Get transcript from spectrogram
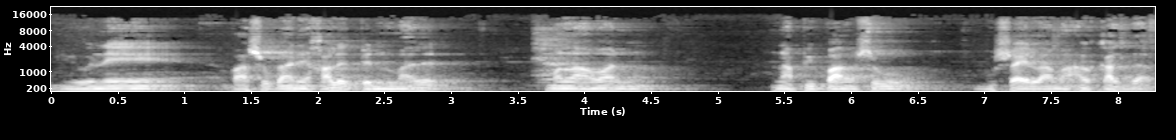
yune pasukan Khalid bin Walid melawan nabi palsu Musailamah al-Kadzab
